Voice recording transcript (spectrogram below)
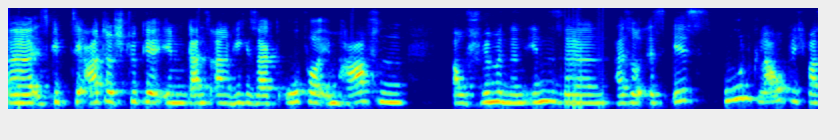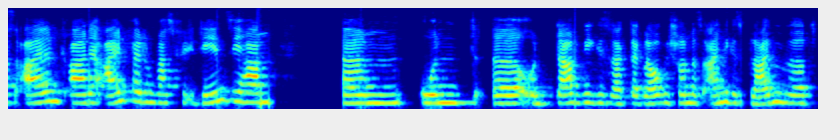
äh, es gibt Theaterstücke in ganz anderen, wie gesagt, Oper im Hafen, auf schwimmenden Inseln. Also es ist unglaublich, was allen gerade einfällt und was für Ideen sie haben. Ähm, und, äh, und da, wie gesagt, da glaube ich schon, dass einiges bleiben wird.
